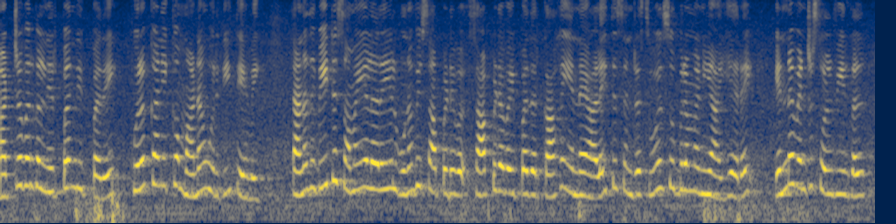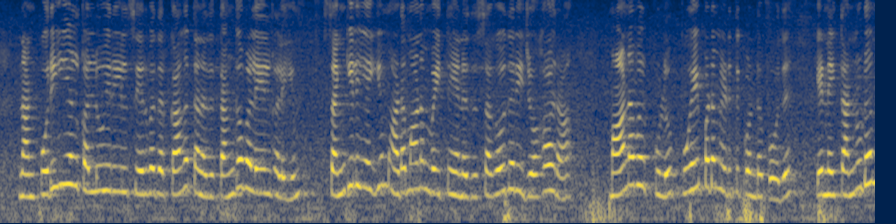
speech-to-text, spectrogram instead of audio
மற்றவர்கள் நிர்பந்திப்பதை புறக்கணிக்க மன உறுதி தேவை. தனது வீட்டு சமையலறையில் உணவு சாப்பிட சாப்பிட வைப்பதற்காக என்னை அழைத்து சென்ற சிவசுப்பிரமணிய ஐயரை என்னவென்று சொல்வீர்கள்? நான் பொறியியல் கல்லூரியில் சேர்வதற்காக தனது தங்க வளையல்களையும் சங்கிலியையும் அடமானம் வைத்த எனது சகோதரி ஜொஹாரா மாணவர் குழு புகைப்படம் எடுத்துக்கொண்ட போது என்னை தன்னுடன்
